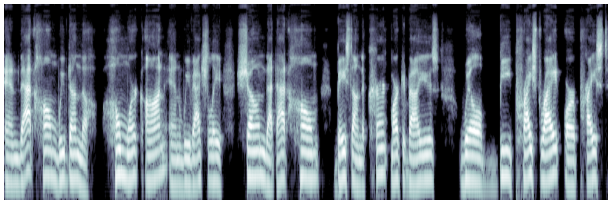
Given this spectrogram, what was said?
and that home we've done the homework on and we've actually shown that that home based on the current market values will be priced right or priced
